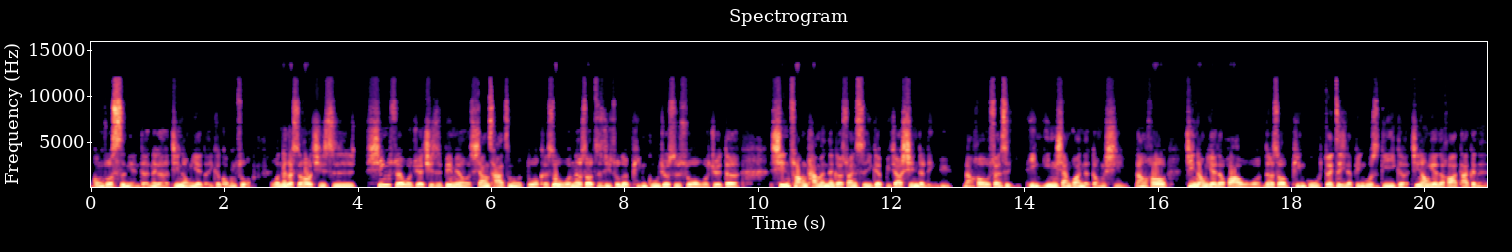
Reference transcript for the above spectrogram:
工作四年的那个金融业的一个工作。我那个时候其实薪水，我觉得其实并没有相差这么多。可是我那个时候自己做的评估，就是说，我觉得新创他们那个算是一个比较新的领域。然后算是影音相关的东西，然后金融业的话，我那时候评估对自己的评估是第一个，金融业的话，它可能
